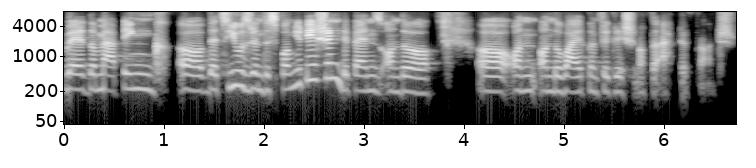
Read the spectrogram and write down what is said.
where the mapping uh, that's used in this permutation depends on the, uh, on, on the wire configuration of the active branch.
